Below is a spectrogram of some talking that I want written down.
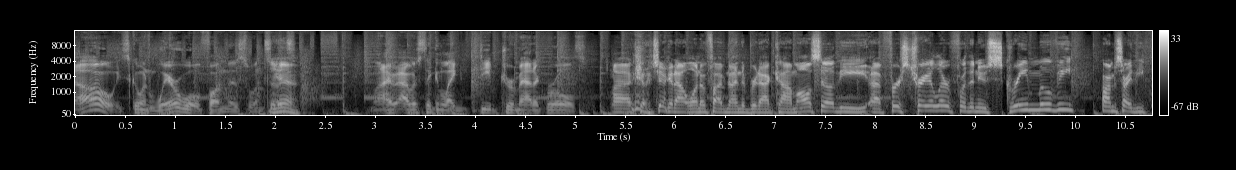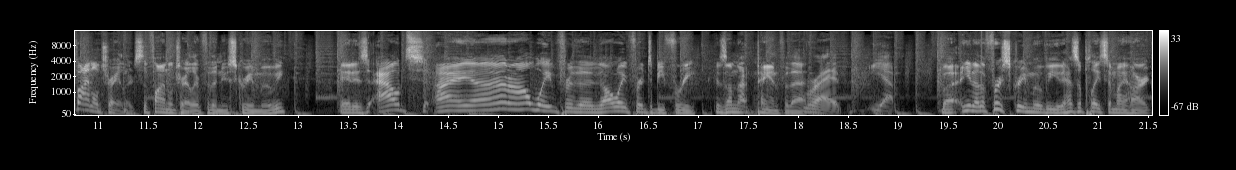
Oh, he's going werewolf on this one. So Yeah. it's- I, I was thinking like deep dramatic roles. Uh, go check it out, 1059thebrew.com. Also, the uh, first trailer for the new Scream movie. Or, I'm sorry, the final trailer. It's the final trailer for the new Scream movie. It is out. I, uh, I'll wait for the. I'll wait for it to be free because I'm not paying for that. Right. Yeah. But you know, the first Scream movie it has a place in my heart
